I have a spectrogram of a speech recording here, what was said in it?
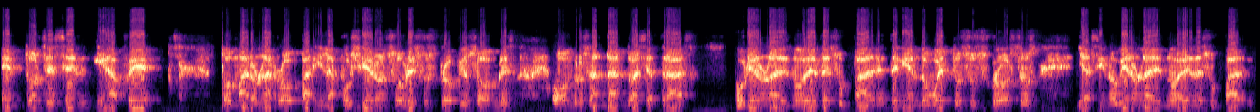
Entonces Sem y Jafé tomaron la ropa y la pusieron sobre sus propios hombres, hombros andando hacia atrás, cubrieron la desnudez de su padre, teniendo vueltos sus rostros, y así no vieron la desnudez de su padre.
